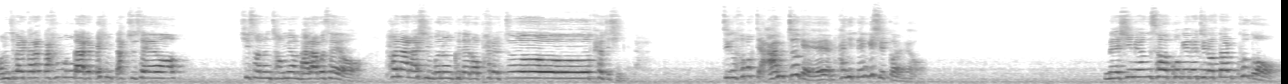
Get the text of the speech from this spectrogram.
엄지발가락과 항문과 아랫배 힘 딱 주세요. 시선은 정면 바라보세요. 편안하신 분은 그대로 팔을 쭉 펴주십니다. 지금 허벅지 안쪽에 많이 당기실 거예요. 내쉬면서 고개를 뒤로 떨구고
